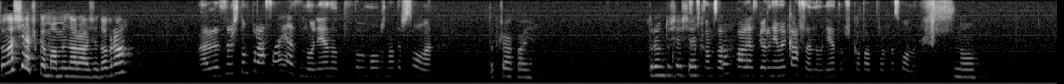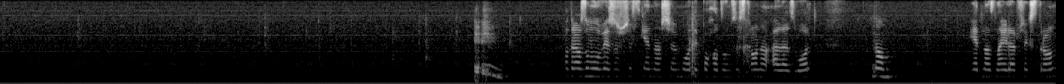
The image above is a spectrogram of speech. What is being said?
To na sieczkę mamy na razie, dobra? Ale zresztą prasa jest, no nie? No to, to można też słomę. To czekaj. Którym tu się sieczka? tam zapalę, zgarniemy kasę, no nie? To szkoda trochę słomy. No. Od razu mówię, że wszystkie nasze młody pochodzą ze strony LS World. No. Jedna z najlepszych stron.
